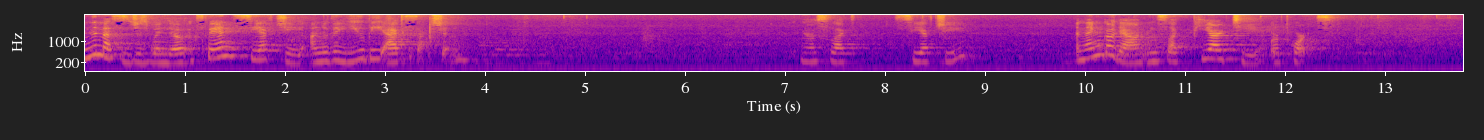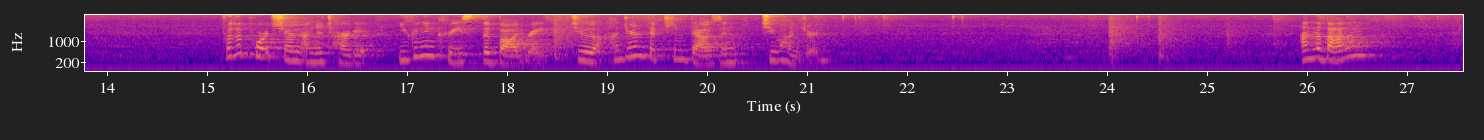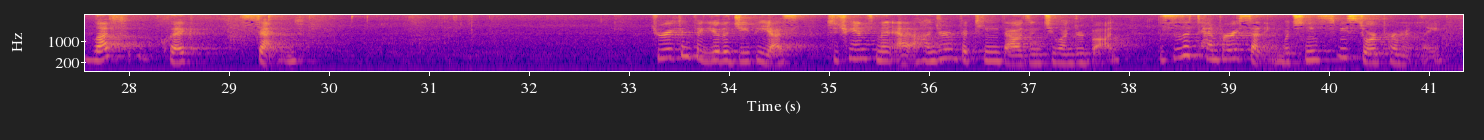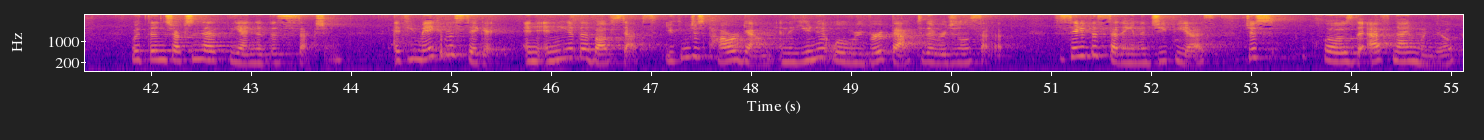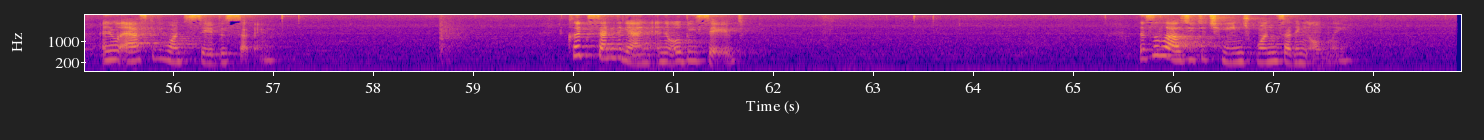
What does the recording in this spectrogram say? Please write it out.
In the Messages window, expand CFG under the UBX section. Now select CFG, and then go down and select PRT, or ports. For the port shown on your target, you can increase the baud rate to 115,200. On the bottom left click Send. To reconfigure the GPS to transmit at 115,200 baud. This is a temporary setting which needs to be stored permanently with the instructions at the end of this section. If you make a mistake in any of the above steps, you can just power down and the unit will revert back to the original setup. To save the setting in the GPS, just close the F9 window and it will ask if you want to save this setting. Click Send again and it will be saved. This allows you to change one setting only.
